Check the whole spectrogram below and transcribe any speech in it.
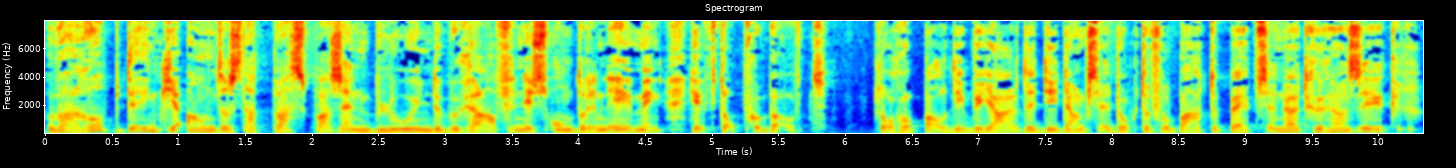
Waarop denk je anders dat Pasqua zijn bloeiende begrafenisonderneming heeft opgebouwd? Toch op al die bejaarden die dankzij dokter Verbaat de pijp zijn uitgegaan, zeker?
